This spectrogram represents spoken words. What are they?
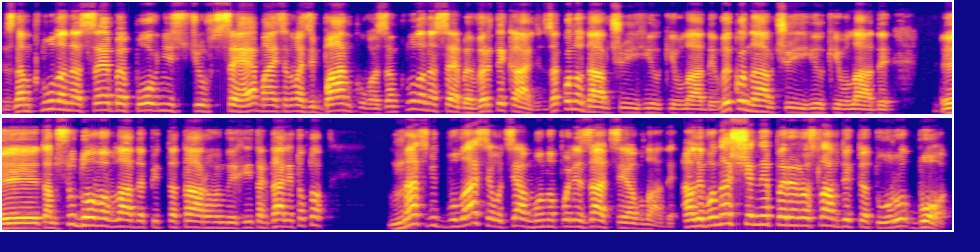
замкнула на себе повністю все, мається на увазі банкова, замкнула на себе вертикаль законодавчої гілки влади, виконавчої гілки влади, е, там судова влада під Татаровими і так далі. Тобто. У нас відбулася оця монополізація влади, але вона ще не переросла в диктатуру, бо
